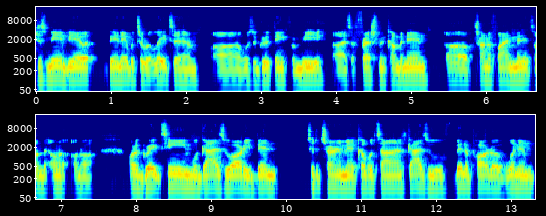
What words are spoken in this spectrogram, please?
just me and being able, being able to relate to him was a good thing for me as a freshman coming in, trying to find minutes on the on a on a on a great team with guys who already been to the tournament a couple times, guys who've been a part of winning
